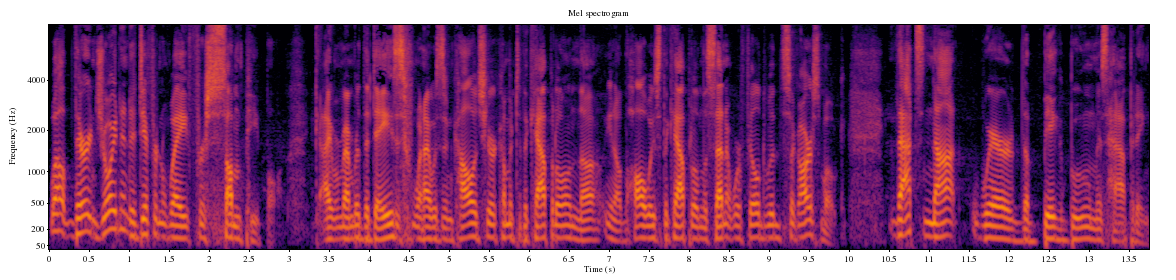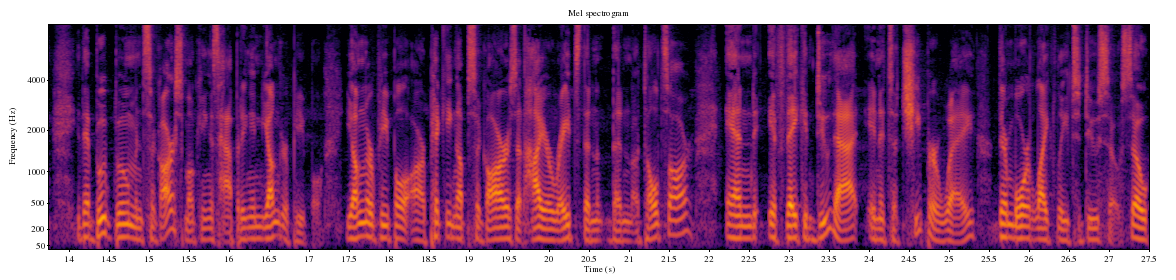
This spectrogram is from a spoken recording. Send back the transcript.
Well, they're enjoyed in a different way for some people. I remember the days when I was in college here, coming to the Capitol, and the you know the hallways of the Capitol and the Senate were filled with cigar smoke. That's not where the big boom is happening. That boot boom in cigar smoking is happening in younger people. Younger people are picking up cigars at higher rates than, than adults are. And if they can do that and it's a cheaper way, they're more likely to do so. So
